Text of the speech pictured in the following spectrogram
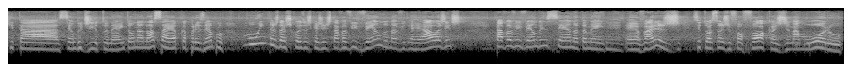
que está sendo dito, né? Então, na nossa época, por exemplo, muitas das coisas que a gente estava vivendo na vida real, a gente estava vivendo em cena também. É, várias situações de fofocas, de namoro,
